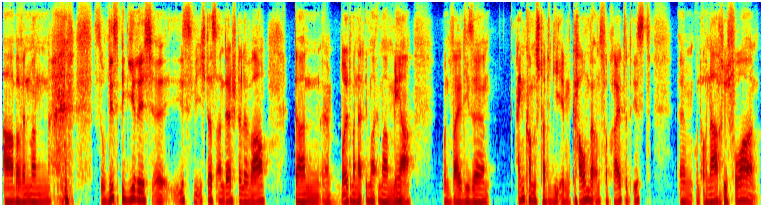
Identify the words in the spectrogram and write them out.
Aber wenn man so wissbegierig äh, ist, wie ich das an der Stelle war, dann äh, wollte man halt immer, immer mehr. Und weil diese Einkommensstrategie eben kaum bei uns verbreitet ist ähm, und auch nach wie vor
